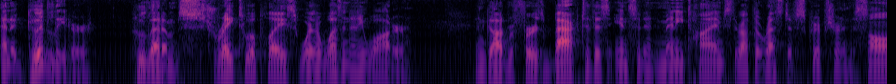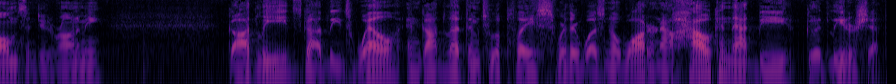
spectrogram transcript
and a good leader who led them straight to a place where there wasn't any water. And God refers back to this incident many times throughout the rest of Scripture in the Psalms and Deuteronomy. God leads, God leads well, and God led them to a place where there was no water. Now, how can that be good leadership?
